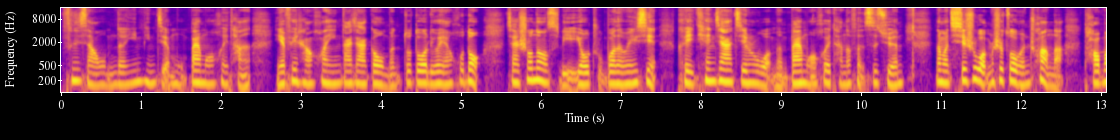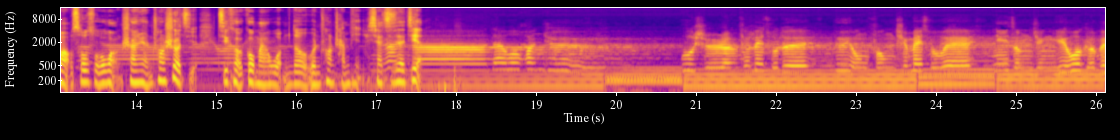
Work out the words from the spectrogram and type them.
分享我们的音频节目《掰馍会谈》，也非常欢迎大家跟我们多多留言互动。在 show notes 里有主播的微信，可以添加进入我们掰馍会谈的粉丝群。那么其实我们是做文创的，淘宝搜索“网山原创设计”即可购买我们的文创产品。下期再见。带我欢聚，物是人非没错对，御用风起没所谓。你曾经以我可悲，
